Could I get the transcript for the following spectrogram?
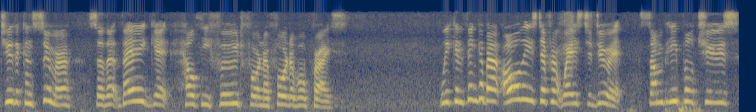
to the consumer so that they get healthy food for an affordable price. We can think about all these different ways to do it. Some people choose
